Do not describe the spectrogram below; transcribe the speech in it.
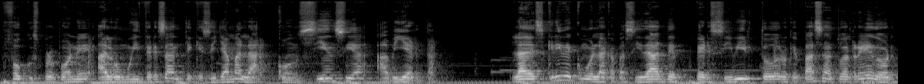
Focus propone algo muy interesante que se llama la conciencia abierta. La describe como la capacidad de percibir todo lo que pasa a tu alrededor,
